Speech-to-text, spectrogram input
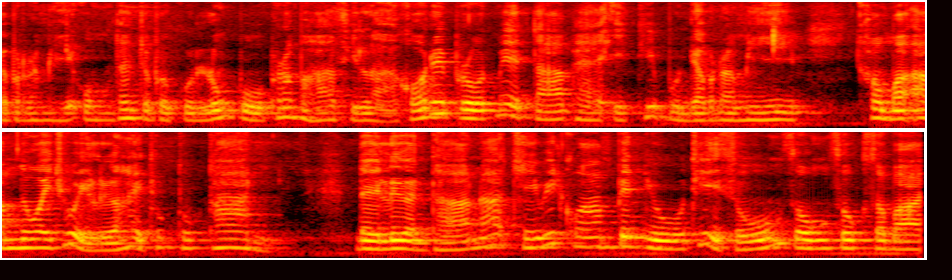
ญาบารมีองค์ท่านเจ้าประคุณหลวงปู่พระมหาศิลาขอได้โปรดเมตตาแผ่อิทธิบุญญาบารมี เข้ามาอำนวยช่วยเหลือให้ทุกๆทท่าน ได้เลื่อนฐานะชีวิตความเป็นอยู่ที่สูงทรงสุขสบาย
